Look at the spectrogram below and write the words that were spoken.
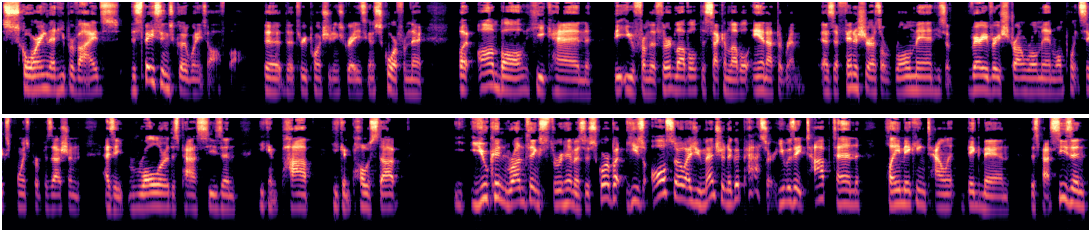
scoring that he provides, the spacing's good when he's off ball. The the three point shooting's great. He's going to score from there. But on ball, he can beat you from the third level, the second level, and at the rim. As a finisher, as a roll man, he's a very, very strong roll man, 1.6 points per possession. As a roller this past season, he can pop, he can post up. You can run things through him as a scorer, but he's also, as you mentioned, a good passer. He was a top 10 playmaking talent, big man this past season.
